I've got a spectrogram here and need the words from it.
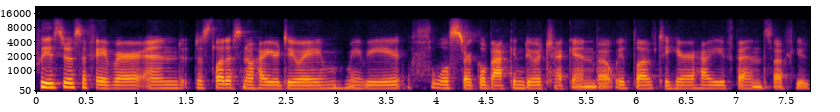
please do us a favor and just let us know how you're doing. Maybe we'll circle back and do a check in, but we'd love to hear how you've been. So if you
